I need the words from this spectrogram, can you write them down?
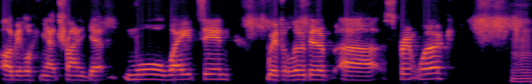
I'll be looking at trying to get more weights in with a little bit of uh, sprint work. Mm-hmm.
